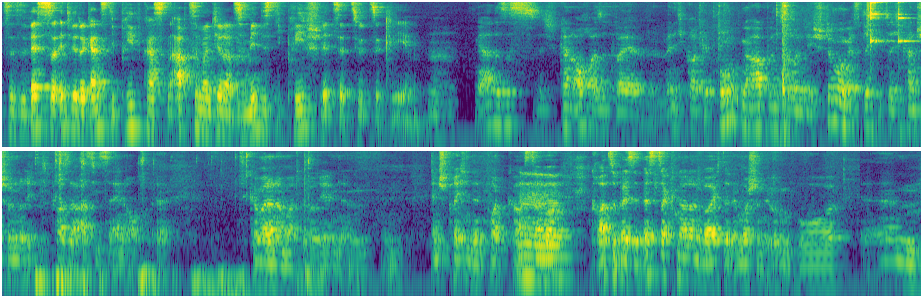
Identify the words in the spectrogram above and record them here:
zu Silvester entweder ganz die Briefkasten abzumontieren oder zumindest die Briefschlitze zuzukleben. Ja, das ist, ich kann auch, also bei, wenn ich gerade getrunken habe und so und die Stimmung ist richtig, so, ich kann schon ein richtig krasser Assi sein auch. Äh, können wir dann nochmal drüber reden im, im entsprechenden Podcast. Mhm. Aber gerade so bei Silvesterknallern war ich dann immer schon irgendwo ähm,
